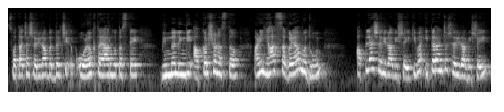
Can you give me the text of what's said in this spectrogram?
स्वतःच्या शरीराबद्दलची एक ओळख तयार होत असते. भिन्नलिंगी आकर्षण असतं. आणि ह्या सगळ्यामधून आपल्या शरीराविषयी किंवा इतरांच्या शरीराविषयी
